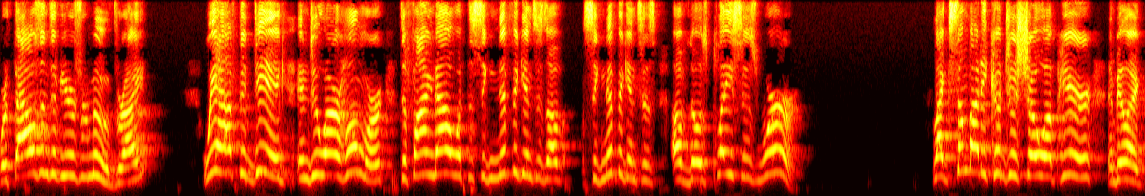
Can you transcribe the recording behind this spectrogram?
we're thousands of years removed, right? We have to dig and do our homework to find out what the significances of, significances of those places were. Like somebody could just show up here and be like,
